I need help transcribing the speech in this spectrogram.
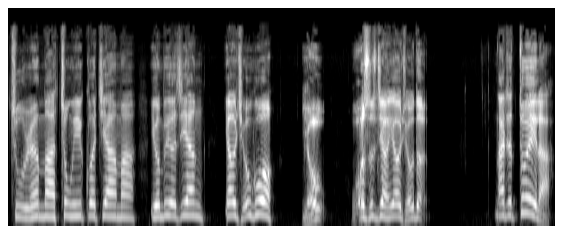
主人吗？忠于国家吗？有没有这样要求过？有，我是这样要求的。那就对了。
